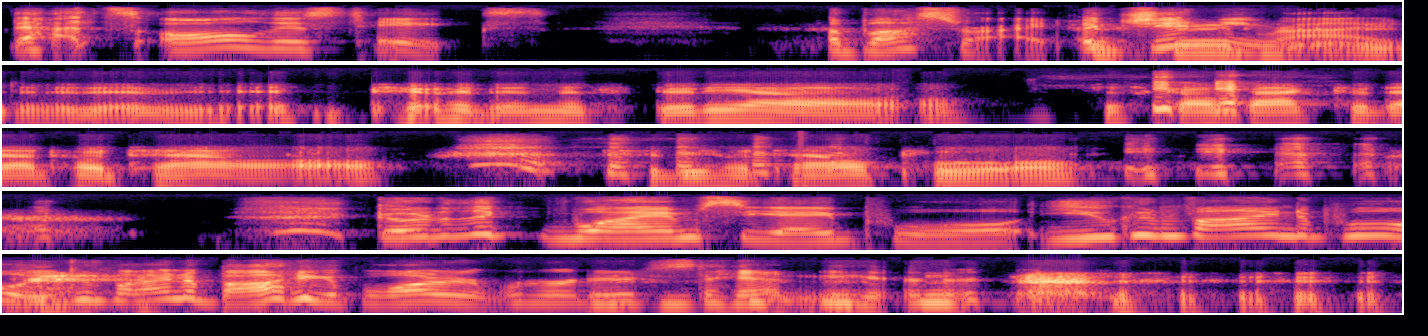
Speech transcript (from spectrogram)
That's all this takes. A bus ride a jitney ride. Do it in the studio. Just go yeah. back to that hotel to the hotel pool. Yeah. Go to the YMCA pool. You can find a pool. You can find a body of water for her to stand near.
